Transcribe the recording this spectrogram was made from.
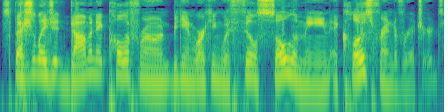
Special Agent Dominic Polifrone began working with Phil Solimene, a close friend of Richard's,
